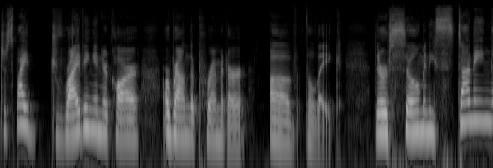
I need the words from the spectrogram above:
just by driving in your car around the perimeter of the lake. There are so many stunning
